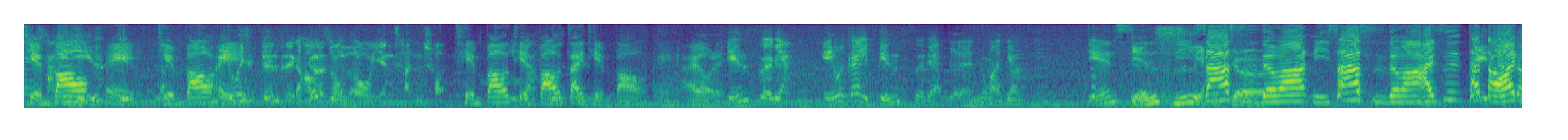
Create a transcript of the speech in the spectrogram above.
舔包也是，哎，舔包，哎，我也嘿是，点死了好几个各种苟，延残喘。舔包，舔包再舔包，哎，还有嘞，点死了两，哎，我刚才点死了两个人，干嘛这样子？点死点死你两个杀死的吗？你杀死的吗？还是他哎倒在地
